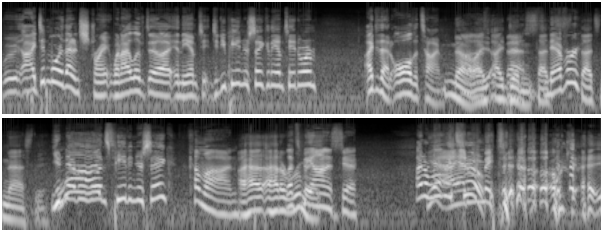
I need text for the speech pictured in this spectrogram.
We- I did more of that in strength when I lived uh, in the MT. Did you pee in your sink in the MT dorm? I did that all the time. No, Oh, I, that's the I didn't. best. That's, Never? That's nasty. You never What? once peed in your sink? Come on. I had I had a roommate. Let's roommate. be honest here. I don't yeah, I had a roommate too. roommate too. okay.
